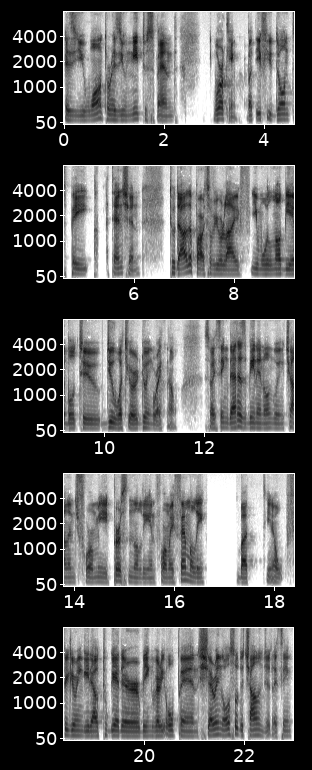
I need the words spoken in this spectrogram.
as you want or as you need to spend working. But if you don't pay attention, to the other parts of your life, you will not be able to do what you're doing right now. So I think that has been an ongoing challenge for me personally and for my family. But you know, figuring it out together, being very open, sharing also the challenges. I think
